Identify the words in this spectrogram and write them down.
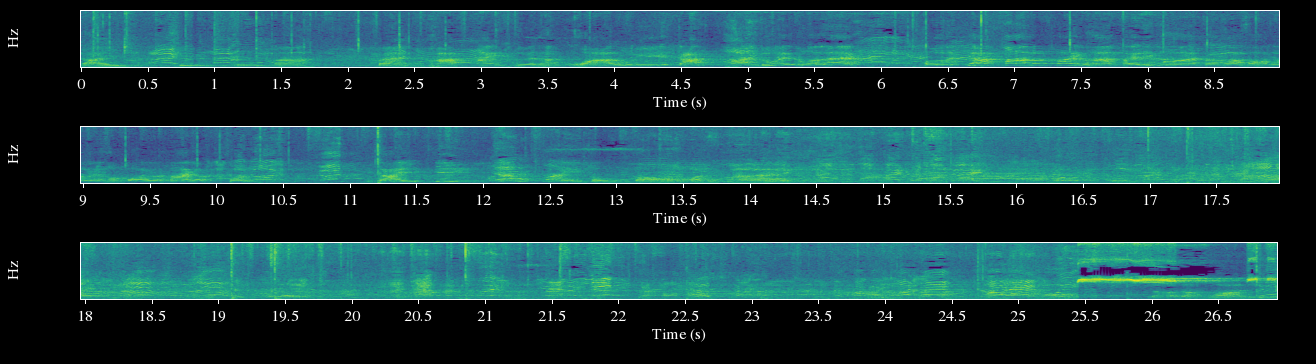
ไก่ชิปขึ้นมาแบงค์พัสให้เพื่อนทางขวาลูกนี้กัดพันด้วยจังหวะแรก เปิดยัดมาแล้วไม่ผ่านไปทิ้งออกมาจังหวะสองจะเป็นของปอยมันมากครับชนไก่ยิงแล้วไม่ตรงต่อจังหวะสุดท้ายแล้วจังหวะนี้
